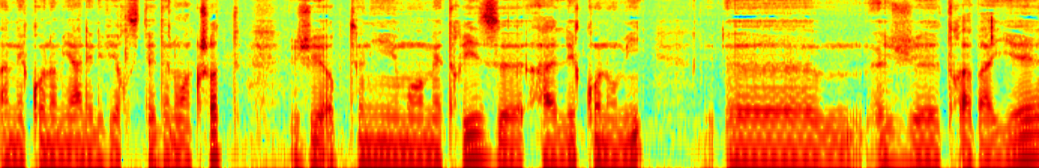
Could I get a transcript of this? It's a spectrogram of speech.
en économie à l'université de Nouakchott. J'ai obtenu mon maîtrise à l'économie. Je travaillais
